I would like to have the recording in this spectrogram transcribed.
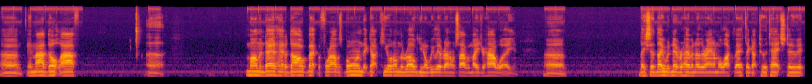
uh, in my adult life. Mom and dad had a dog back before I was born that got killed on the road. You know, we lived right on the side of a major highway. And, uh, they said they would never have another animal like that. They got too attached to it.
